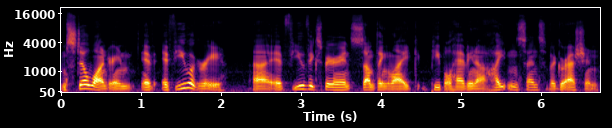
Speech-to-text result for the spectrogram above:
I'm still wondering if if you agree, uh, if you've experienced something like people having a heightened sense of aggression.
